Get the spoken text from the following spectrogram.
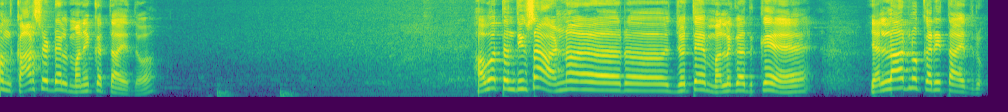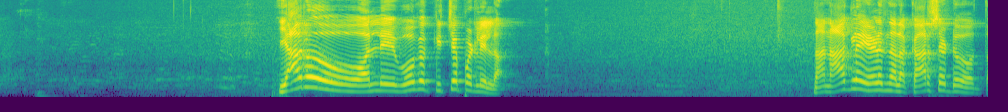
ಒಂದು ಕಾರ್ ಶೆಡ್ಡಲ್ಲಿ ಮನೆ ಕತ್ತಾ ಇದ್ದು ಅವತ್ತೊಂದು ದಿವಸ ಅಣ್ಣರ ಜೊತೆ ಮಲಗೋದಕ್ಕೆ ಎಲ್ಲರನ್ನೂ ಕರಿತಾ ಇದ್ರು. ಯಾರೂ ಅಲ್ಲಿ ಹೋಗಕ್ಕೆ ಇಚ್ಛೆ ಪಡಲಿಲ್ಲ. ನಾನು ಆಗಲೇ ಹೇಳಿದ್ನಲ್ಲ ಕಾರ್ ಶೆಡ್ಡು ಅಂತ.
